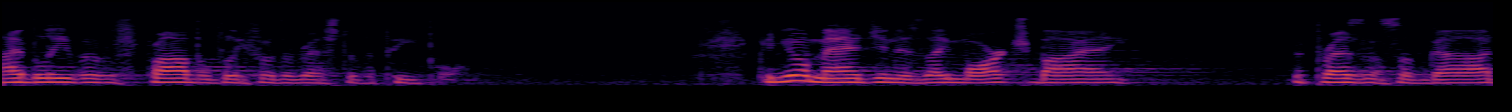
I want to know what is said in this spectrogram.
I believe it was probably for the rest of the people. Can you imagine as they march by the presence of God,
